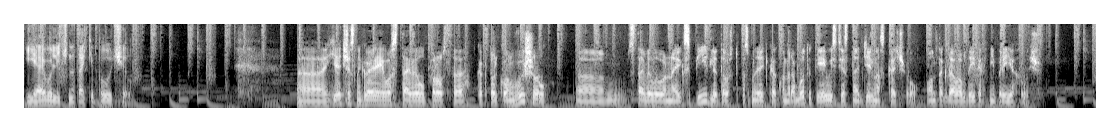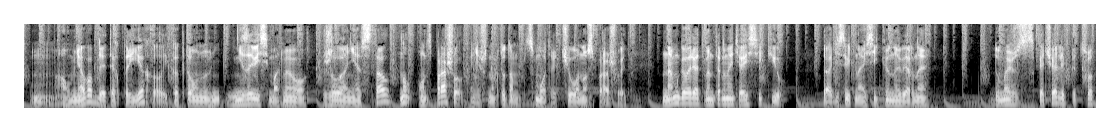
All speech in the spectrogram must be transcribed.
Я его лично так и получил. Э, я, честно говоря, его ставил просто, как только он вышел, э, ставил его на XP для того, чтобы посмотреть, как он работает. Я его, естественно, отдельно скачивал. Он тогда в апдейтах не приехал еще. А у меня в апдейтах приехал, и как-то он независимо от моего желания стал. Ну, он спрашивал, конечно, но кто там смотрит, чего оно спрашивает. Нам говорят в интернете ICQ. Да, действительно, ICQ, наверное, думаешь, скачали 500,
